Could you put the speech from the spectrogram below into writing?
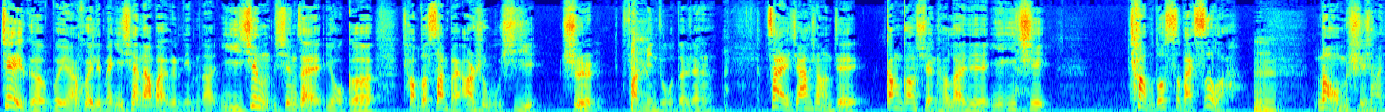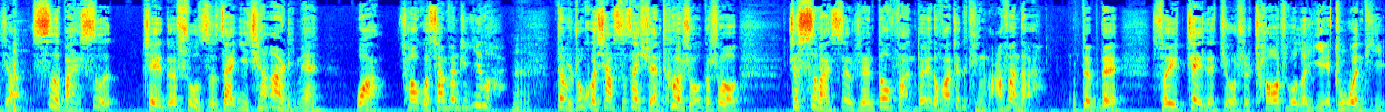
这个委员会里面，一千两百个人里面呢，已经现在有个差不多三百二十五席是泛民主的人。再加上这刚刚选出来的一一七，差不多四百四了。嗯，那我们试想一下，四百四这个数字在一千二里面，哇，超过三分之一了。嗯，那么如果下次再选特首的时候，这四百四十人都反对的话，这个挺麻烦的。对不对？所以这个就是超出了野猪问题，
